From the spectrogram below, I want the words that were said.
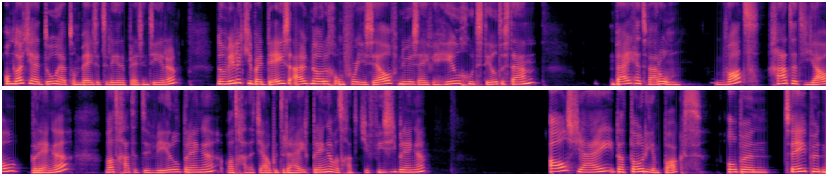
omdat je het doel hebt om beter te leren presenteren, dan wil ik je bij deze uitnodigen om voor jezelf nu eens even heel goed stil te staan bij het waarom. Wat gaat het jou brengen? Wat gaat het de wereld brengen? Wat gaat het jouw bedrijf brengen? Wat gaat het je visie brengen? Als jij dat podium pakt op een 2.0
